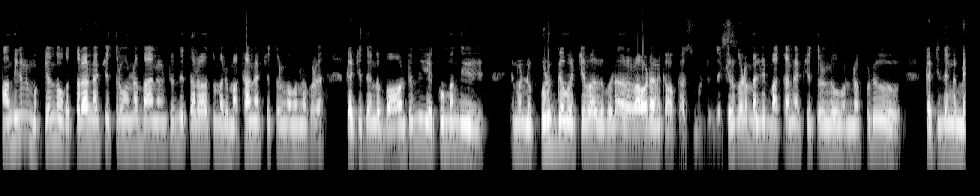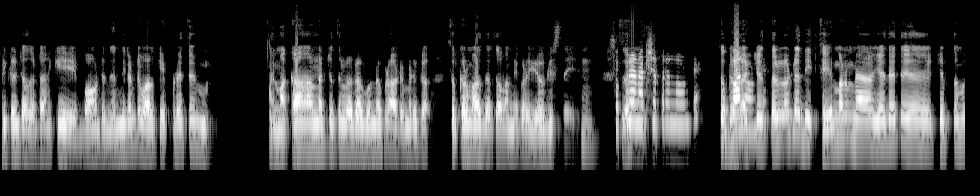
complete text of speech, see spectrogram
అందుకని ముఖ్యంగా ఉత్తరా నక్షత్రం ఉన్న బాగానే ఉంటుంది. తర్వాత మరి మఖా నక్షత్రంలో ఉన్నా కూడా ఖచ్చితంగా బాగుంటుంది. ఎక్కువ మంది ఏమన్నా పొడుగ్గా వచ్చే వాళ్ళు కూడా రావడానికి అవకాశం ఉంటుంది ఇక్కడ కూడా మళ్ళీ మఖా నక్షత్రంలో ఉన్నప్పుడు ఖచ్చితంగా మెడికల్ చదవడానికి బాగుంటుంది ఎందుకంటే వాళ్ళకి ఎప్పుడైతే మఖా నక్షత్రంలో రవి ఉన్నప్పుడు ఆటోమేటిక్గా శుక్రమాదత అవన్నీ కూడా యోగిస్తాయి శుక్ర నక్షత్రంలో ఉంటే శుక్ర ఉంటే? నక్షత్రంలో అంటే అది సేమ్ మనం ఏదైతే చెప్తామో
